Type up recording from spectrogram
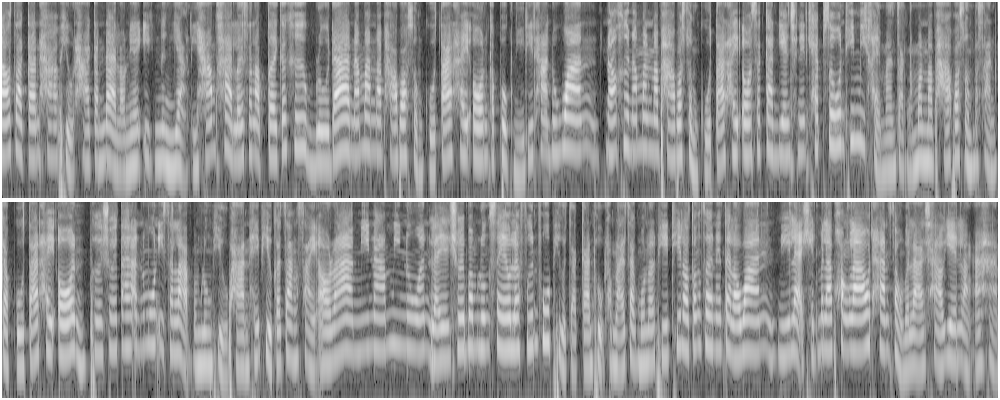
นอกจากการทาผิวทากันแดดแล้วเนี่ยอีกหนึ่งอย่างที่ห้ามขาดเลยสำหรับเตยก็คือบลูด้าน้ำมันมะพร้าวผสมกูต้าไทโอนกระปุกนี้ที่ทานทุกวันน้องคือน้ำมันมะพร้าวผสมกูต้าไทโอนสกัดเย็นชนิดแคปซูลที่มีไขมันจากน้ำมันมะพร้าวผสมผสานกับกูต้าไทโอนเพื่อช่วยต้านอนุมูลอิสระบำรุงผิวพรรณให้ผิวกระจ่างใสออร่า มีน้ำมีนวลและยังช่วยบำรุงเซลล์และฟื้นฟูผิวจากการถูกทำร้ายจากมลพิษที่เราต้องเจอในแต่ละวัน นี่แหละเคล็ดไม่ลับของเราทานสองเวลาเช้าเย็นหลังอาหาร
